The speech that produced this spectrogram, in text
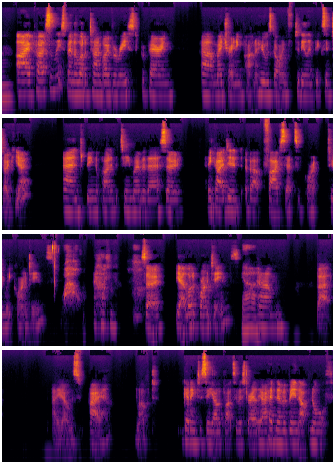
Mm. I personally spent a lot of time over East preparing um, my training partner who was going to the Olympics in Tokyo and being a part of the team over there. So I think I did about five sets of two week quarantines. Wow. Um, so yeah, a lot of quarantines. Yeah. Um, but I, I was I loved getting to see other parts of Australia. I had never been up north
